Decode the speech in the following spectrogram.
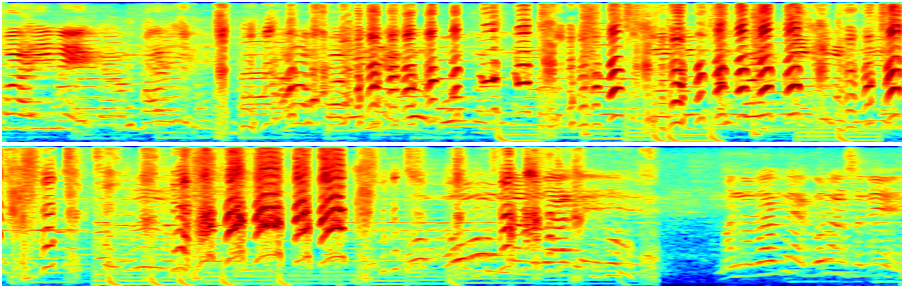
Farrinega, farrinega. Ah, farrinega, boa também. Agoran sa ne.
